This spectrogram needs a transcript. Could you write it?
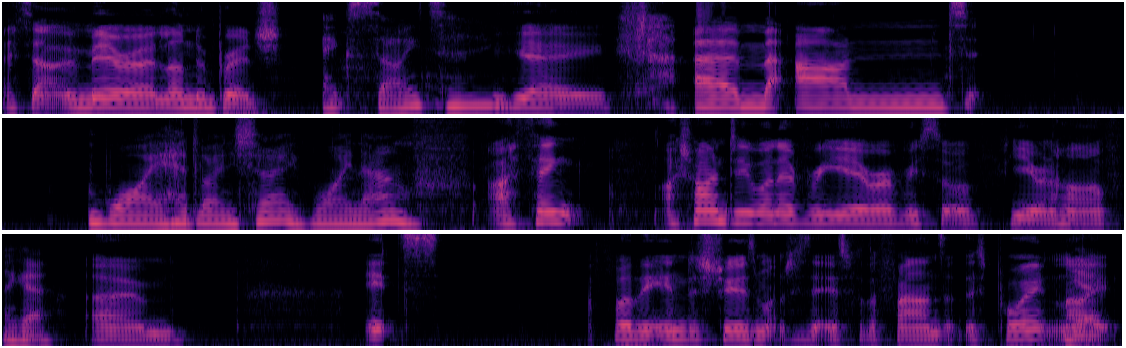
It's at Omeara London Bridge. Exciting. Yay. Um, and why a headline show? Why now? I think I try and do one every year, every sort of year and a half. Okay. Um, it's for the industry as much as it is for the fans at this point. Like,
